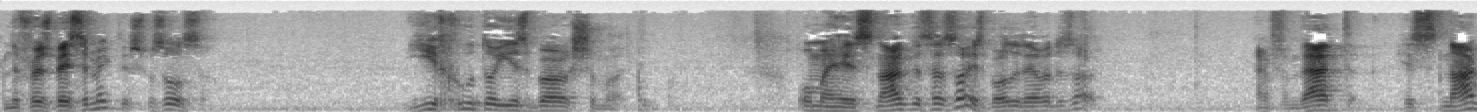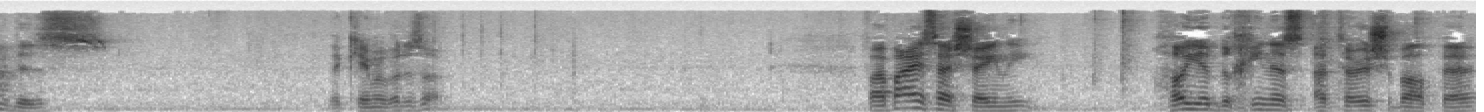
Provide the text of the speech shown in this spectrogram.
And the first Beis of Mikdash was also Yichudo Yisbarach Shemai. Uma Hisnagdus Hazoy is Borlid Eva Dezar. And from that Hisnagdus, that came over Dezar. V'abayis Hasheni, Hoya Bechinas Atar Shabal Peh,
